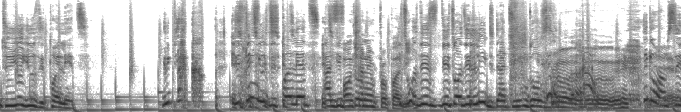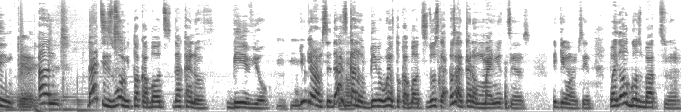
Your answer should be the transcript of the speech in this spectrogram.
do you use the toilet You, think you It's- didn't use it's- the toilet It's and the functioning properly. It was this. It was the lead that he it was. Bro. You get what I'm saying? Yeah. And that is when we talk about that kind of behavior. You get what I'm saying? That's kind of behavior when we talk about those kind, those are kind of minute things. You get what I'm saying? But it all goes back to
